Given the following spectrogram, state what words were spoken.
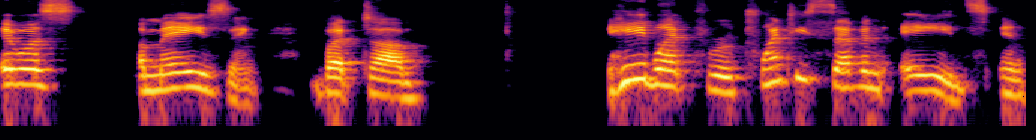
it was amazing. But um, he went through 27 aides in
